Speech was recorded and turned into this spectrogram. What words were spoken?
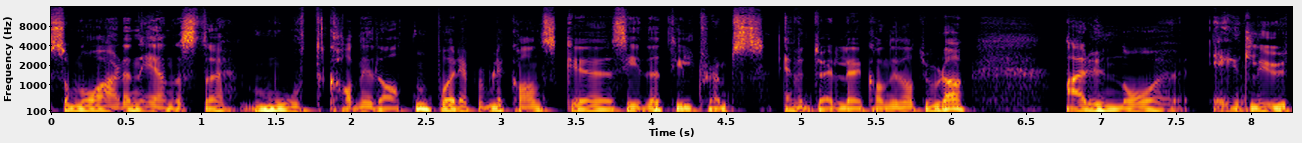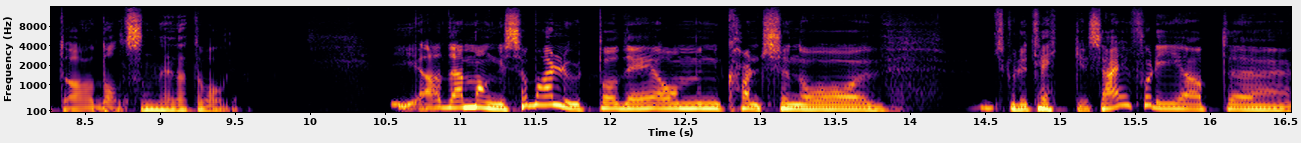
som nå er den eneste motkandidaten på republikansk side til Trumps eventuelle kandidatur, da, er hun nå egentlig ute av dansen i dette valget? Ja, det er mange som har lurt på det, om hun kanskje nå skulle trekke seg fordi at uh,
